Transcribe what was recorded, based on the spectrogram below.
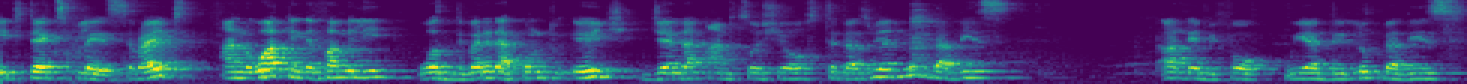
it takes place, right? and work in the family was divided according to age, gender, and social status. We had looked at this earlier before. We had looked at this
